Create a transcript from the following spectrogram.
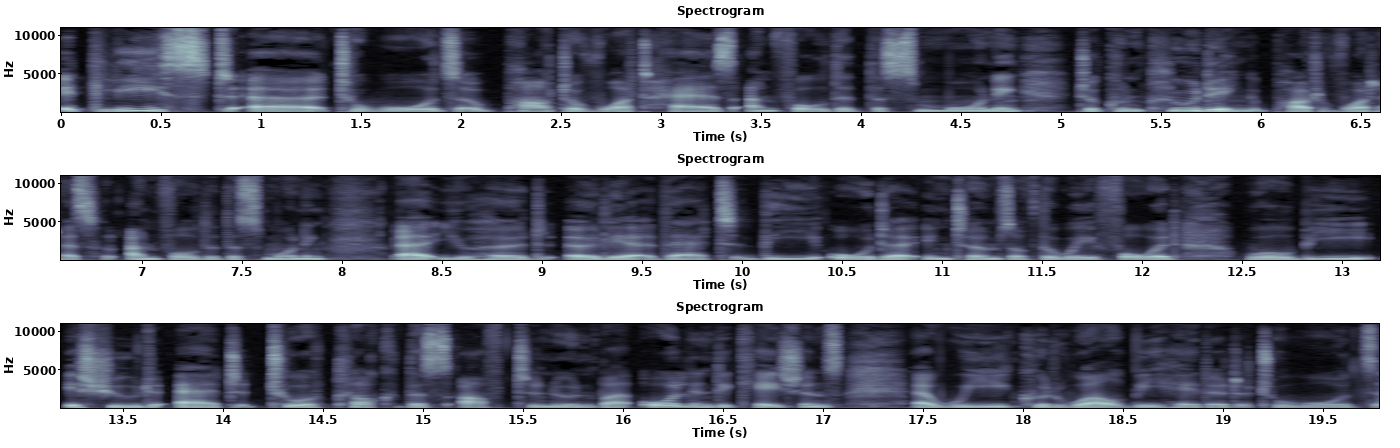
at least uh, towards part of what has unfolded this morning, to concluding part of what has unfolded this morning. Uh, you heard earlier that the order in terms of the way forward will be issued at 2 o'clock this afternoon. By all indications, uh, we could well be headed towards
